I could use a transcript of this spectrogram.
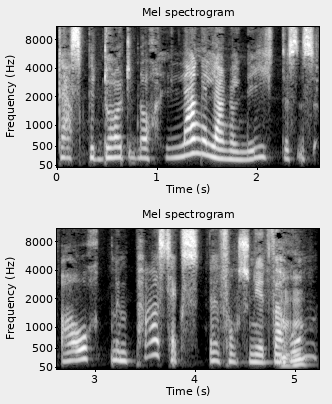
Das bedeutet noch lange, lange nicht, dass es auch mit dem Paarsex äh, funktioniert. Warum? Mhm.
